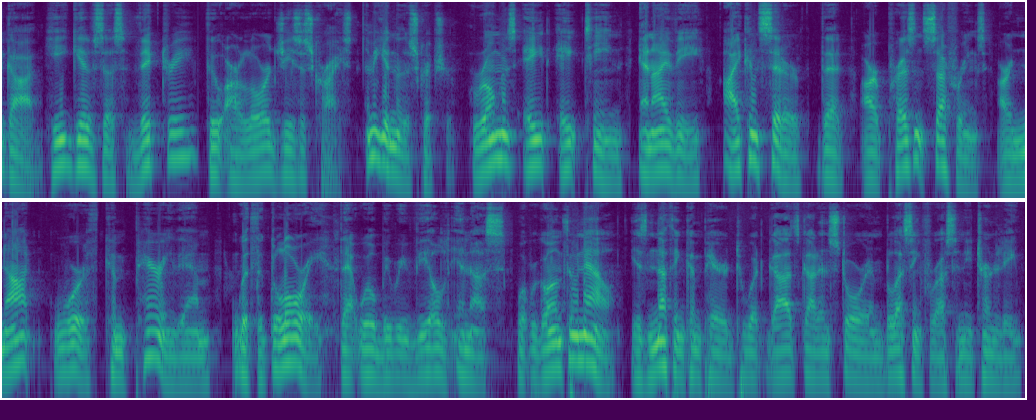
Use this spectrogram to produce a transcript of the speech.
God, he gives us victory through our Lord Jesus Christ." Let me get another scripture. Romans 8:18 NIV I consider that our present sufferings are not worth comparing them with the glory that will be revealed in us. What we're going through now is nothing compared to what God's got in store and blessing for us in eternity.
